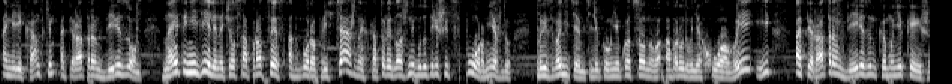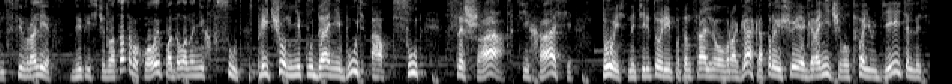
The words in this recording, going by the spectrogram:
американским оператором Verizon. На этой неделе начался процесс отбора престяжных, которые должны будут решить спор между производителем телекоммуникационного оборудования Huawei и оператором Verizon Communications. В феврале 2020-го Huawei подала на них в суд. Причем не куда-нибудь, а в суд США, в Техасе. То есть на территории потенциального врага, который еще и ограничивал твою деятельность.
